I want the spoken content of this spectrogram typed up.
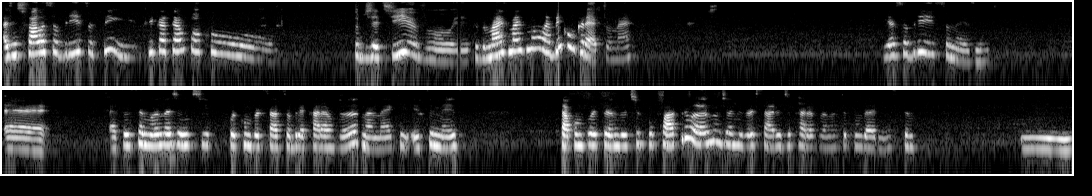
a gente fala sobre isso, assim, fica até um pouco subjetivo e tudo mais, mas não, é bem concreto, né? E é sobre isso mesmo. É, essa semana a gente foi conversar sobre a caravana, né? Que esse mês está completando, tipo, quatro anos de aniversário de caravana secundarista. E,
